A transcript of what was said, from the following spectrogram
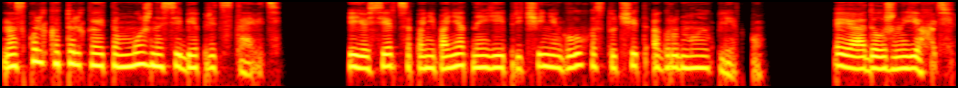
насколько только это можно себе представить. Ее сердце по непонятной ей причине глухо стучит о грудную клетку. «Я должен ехать»,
